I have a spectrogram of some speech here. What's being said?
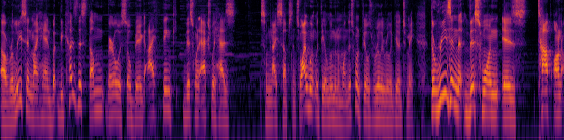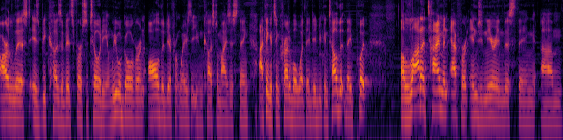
uh, release in my hand, but because this thumb barrel is so big, I think this one actually has some nice substance. So I went with the aluminum one. This one feels really, really good to me. The reason that this one is top on our list is because of its versatility and we will go over in all the different ways that you can customize this thing. I think it's incredible what they did. You can tell that they put a lot of time and effort engineering this thing. Um,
